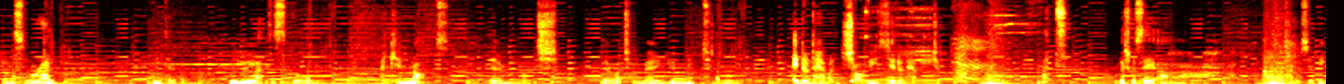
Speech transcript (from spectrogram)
you must run. Winter, will you let us go? I cannot. There much there much more you need to know. I don't have a choice. You don't have a choice. What? O gajo consegue. Ah! i Não sabia.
